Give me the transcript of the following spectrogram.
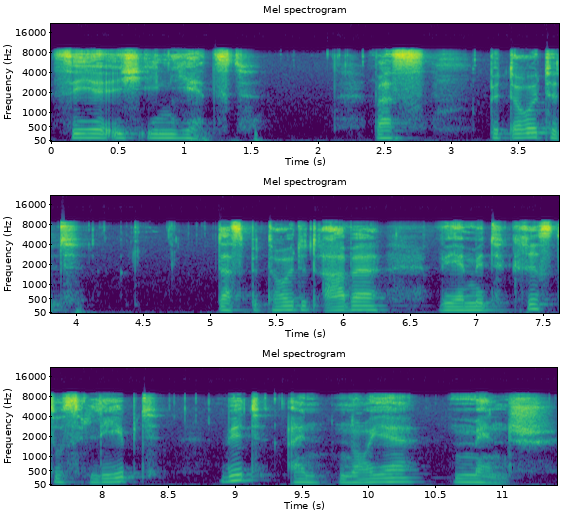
sehe ich ihn jetzt. Was bedeutet das bedeutet aber, wer mit Christus lebt, wird ein neuer Mensch.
